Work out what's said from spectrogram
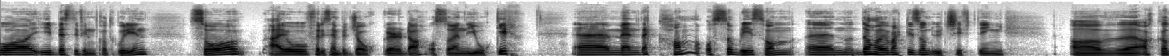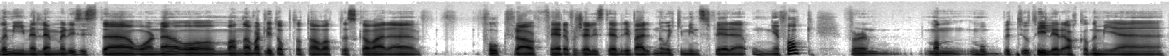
Og i beste filmkategorien så er jo f.eks. Joker da også en joker. Eh, men det kan også bli sånn eh, Det har jo vært litt sånn utskifting av eh, akademimedlemmer de siste årene, og man har vært litt opptatt av at det skal være folk fra flere forskjellige steder i verden, og ikke minst flere unge folk. For man mobbet jo tidligere akademiet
